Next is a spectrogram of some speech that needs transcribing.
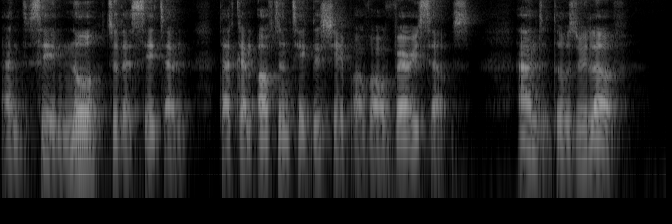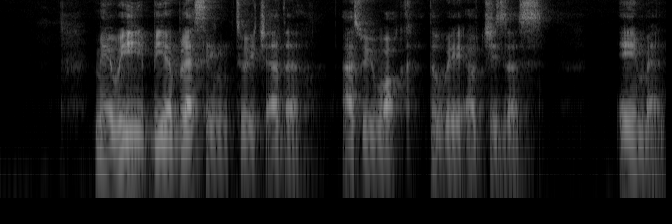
and say no to the Satan that can often take the shape of our very selves and those we love. May we be a blessing to each other as we walk the way of Jesus. Amen.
